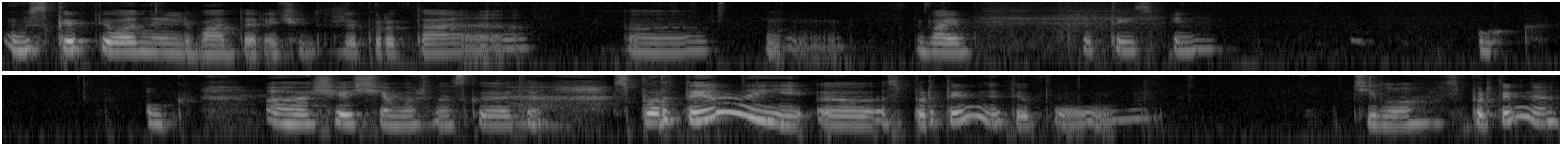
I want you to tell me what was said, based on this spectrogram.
У Скорпіона і Льва, до речі, дуже крута е, вайб. Крутий спін. Ок. Ок. А що ще можна сказати? Спортивний, е, спортивний, типу, тіло спортивне?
